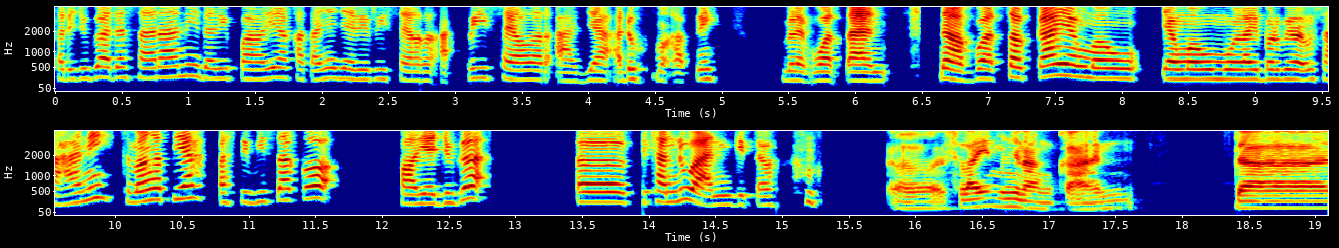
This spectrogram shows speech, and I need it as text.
Tadi juga ada saran nih dari Palia katanya jadi reseller reseller aja. Aduh, maaf nih belepotan. Nah, buat Soka yang mau yang mau mulai berwirausaha nih, semangat ya, pasti bisa kok. Palia juga uh, kecanduan gitu. Uh, selain menyenangkan, dan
